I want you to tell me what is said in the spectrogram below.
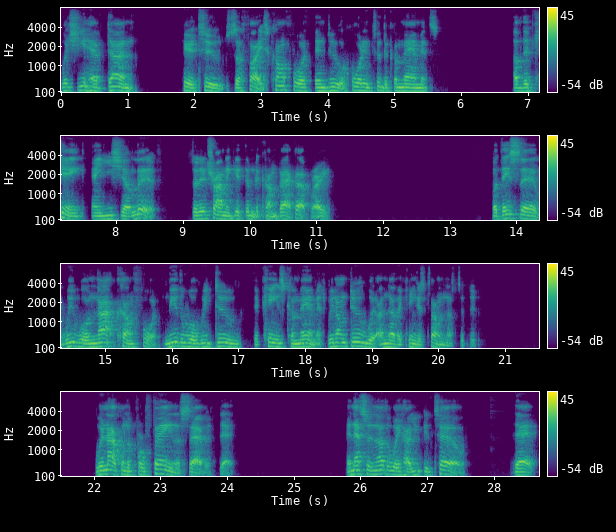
which ye have done hereto suffice. Come forth and do according to the commandments of the king, and ye shall live. So they're trying to get them to come back up, right? But they said, We will not come forth, neither will we do the king's commandments. We don't do what another king is telling us to do. We're not going to profane a Sabbath day. And that's another way how you can tell that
